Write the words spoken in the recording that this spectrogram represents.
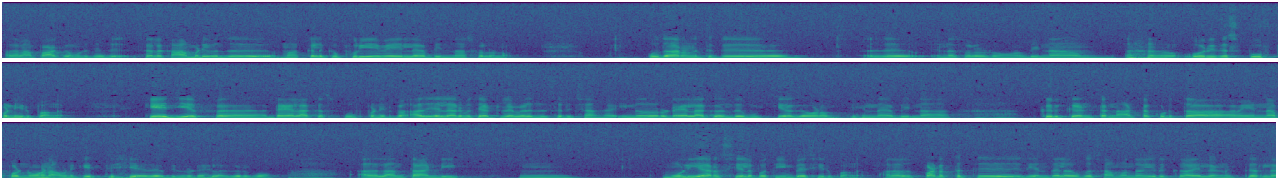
அதெல்லாம் பார்க்க முடிஞ்சது. சில காமெடி வந்து மக்களுக்கு புரியவே இல்லை அப்படின்னு தான் சொல்லணும். உதாரணத்துக்கு இது என்ன சொல்லணும் அப்படின்னா ஒரு இதை ஸ்பூஃப் பண்ணியிருப்பாங்க. கேஜிஎஃப் டயலாக்கை ஸ்பூஃப் பண்ணியிருப்பாங்க. அது எல்லாருமே தேட்டரில் விழுந்து சிரிச்சாங்க. இன்னொரு டயலாக் வந்து முக்கிய கவனம். என்ன அப்படின்னா கிறுக்கன்ட்ட நாட்டை கொடுத்தா அவன் என்ன பண்ணுவான்னு அவனுக்கே தெரியாது அப்படின்னு ஒரு டயலாக் இருக்கும். அதெல்லாம் தாண்டி மொழி அரசியலை பற்றியும் பேசியிருப்பாங்க. அதாவது படத்துக்கு இது எந்த அளவுக்கு சம்மந்தம் இருக்கா இல்லைன்னு எனக்கு தெரில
